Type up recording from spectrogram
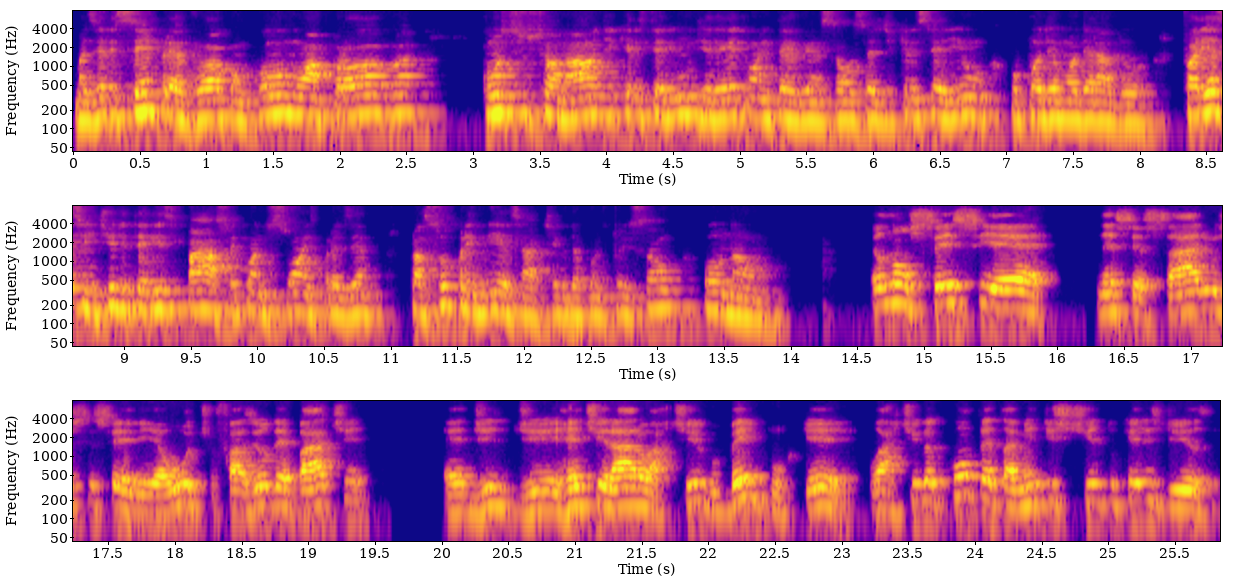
mas eles sempre evocam como uma prova constitucional de que eles teriam direito a uma intervenção, ou seja, de que eles seriam o poder moderador. Faria sentido e teria espaço e condições, por exemplo, para suprimir esse artigo da Constituição ou não? Eu não sei se é necessário, se seria útil fazer o debate é, de, de retirar o artigo, bem porque o artigo é completamente distinto do que eles dizem.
